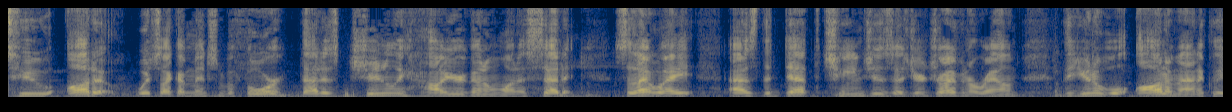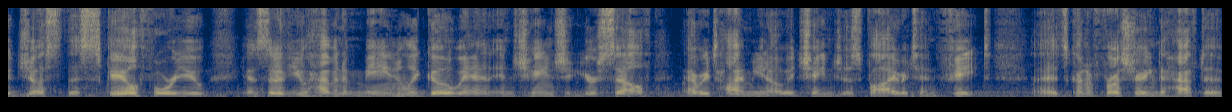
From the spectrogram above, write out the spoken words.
to auto, which like I mentioned before, that is generally how you're going to want to set it. So that way, as the depth changes, as you're driving around, the unit will automatically adjust the scale for you instead of you having to manually go in and change it yourself every time, you know, it changes five or 10 feet. Uh, it's kind of frustrating to have to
